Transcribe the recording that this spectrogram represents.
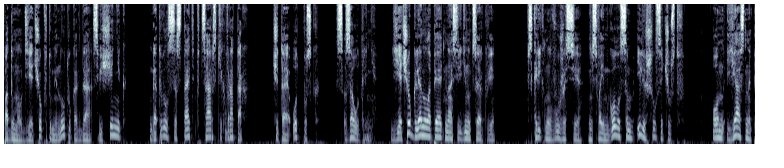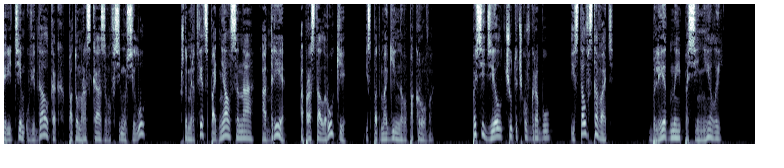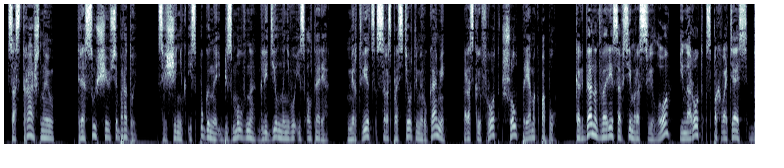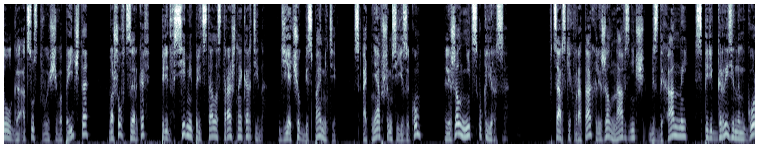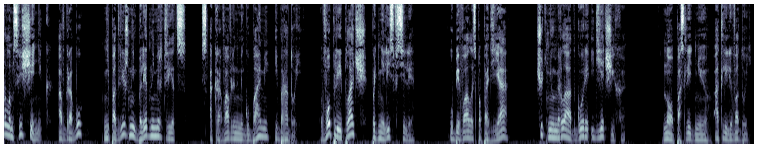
Подумал дьячок в ту минуту, когда священник готовился стать в царских вратах, читая отпуск с заутренне. Дьячок глянул опять на середину церкви, вскрикнул в ужасе не своим голосом и лишился чувств. Он ясно перед тем увидал, как потом рассказывал всему селу, что мертвец поднялся на одре, опростал руки из-под могильного покрова, посидел чуточку в гробу и стал вставать, бледный, посинелый, со страшною, трясущейся бородой. Священник испуганно и безмолвно глядел на него из алтаря. Мертвец с распростертыми руками, раскрыв рот, шел прямо к попу. Когда на дворе совсем рассвело, и народ, спохватясь долго отсутствующего причта, вошел в церковь, перед всеми предстала страшная картина. Дьячок без памяти, с отнявшимся языком, лежал ниц у клироса. В царских вратах лежал навзничь, бездыханный, с перегрызенным горлом священник, а в гробу неподвижный бледный мертвец с окровавленными губами и бородой. Вопли и плач поднялись в селе. Убивалась попадья, чуть не умерла от горя и дьячиха. Но последнюю отлили водой.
